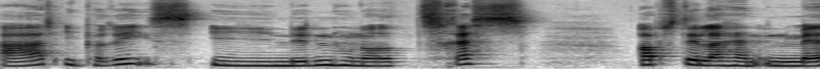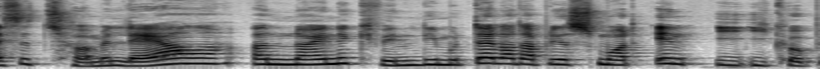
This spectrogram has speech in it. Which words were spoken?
Art i Paris i 1960 opstiller han en masse tomme lærreder og nøgne kvindelige modeller, der bliver smurt ind i IKB.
